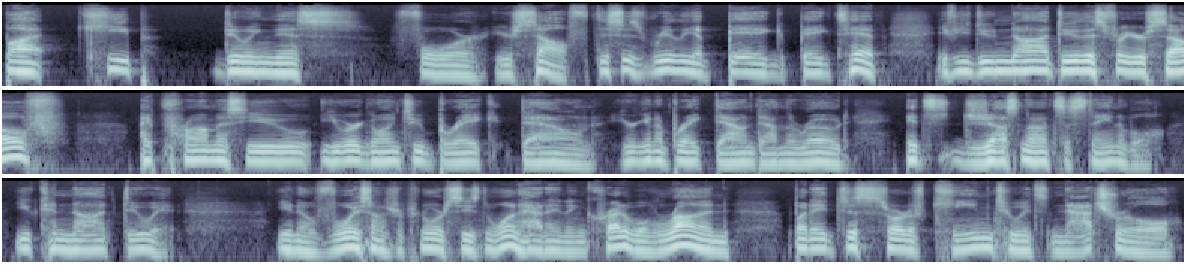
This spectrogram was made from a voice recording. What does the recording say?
But keep doing this for yourself. This is really a big, big tip. If you do not do this for yourself, I promise you, you are going to break down. You're going to break down down the road. It's just not sustainable. You cannot do it. You know, Voice Entrepreneur Season 1 had an incredible run, but it just sort of came to its natural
